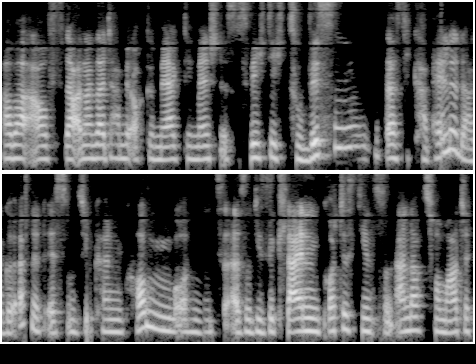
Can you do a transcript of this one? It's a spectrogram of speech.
Aber auf der anderen Seite haben wir auch gemerkt, den Menschen ist es wichtig zu wissen, dass die Kapelle da geöffnet ist und sie können kommen. Und also diese kleinen Gottesdienste und Andachtsformate,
